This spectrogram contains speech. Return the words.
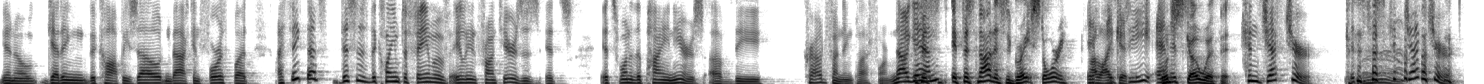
you know getting the copies out and back and forth. But I think that's this is the claim to fame of Alien Frontiers. Is it's it's one of the pioneers of the crowdfunding platform. Now If again, it's if it's not, it's a great story. I it's like it. C and We'll just go with it. conjecture. It's just mm. conjecture.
